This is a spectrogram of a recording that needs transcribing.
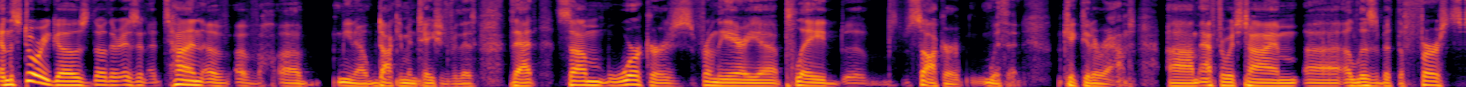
And the story goes, though there isn't a ton of of uh, you know documentation for this, that some workers from the area played uh, soccer with it, kicked it around. Um, after which time, uh, Elizabeth I's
